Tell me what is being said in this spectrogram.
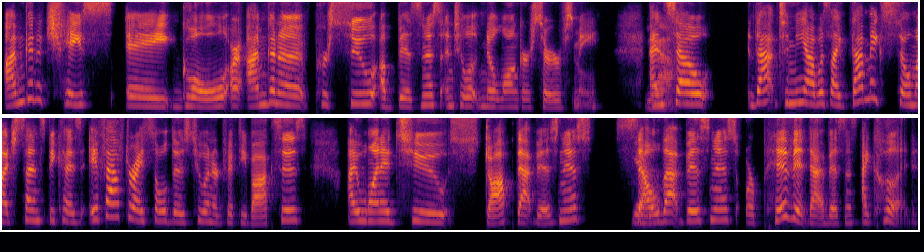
i'm going to chase a goal or i'm going to pursue a business until it no longer serves me and so that to me, I was like, that makes so much sense because if after I sold those 250 boxes, I wanted to stop that business, sell that business, or pivot that business, I could.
